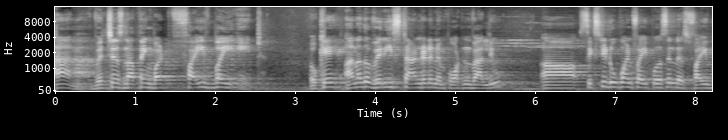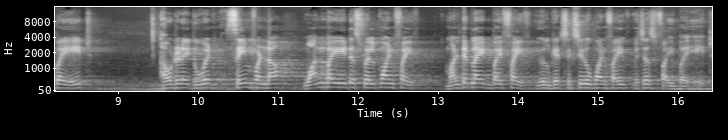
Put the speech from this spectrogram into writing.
and which is nothing but 5 by 8 okay another very standard and important value uh, 62.5% is 5 by 8 how did I do it? Same funda. 1 by 8 is 12.5 multiply it by 5 you will get 62.5 which is 5 by 8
